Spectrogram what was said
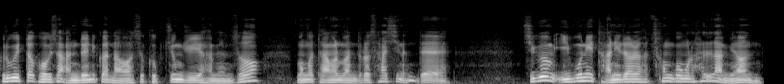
그리고 이따 거기서 안 되니까 나와서 극중주의 하면서 뭔가 당을 만들어 사시는데 지금 이분이 단일화를 성공을 하려면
